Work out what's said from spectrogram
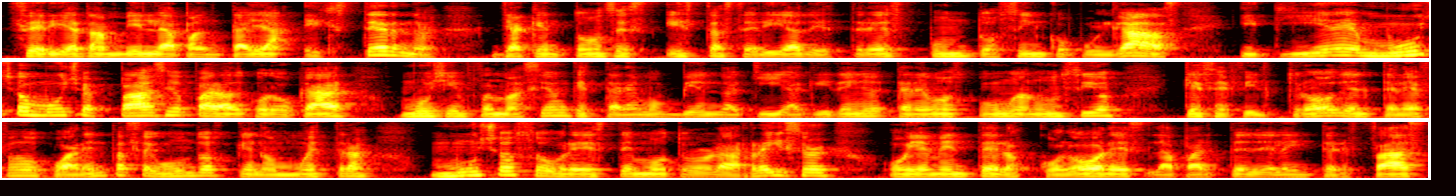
sería también la pantalla externa, ya que entonces esta sería de 3.5 pulgadas y tiene mucho, mucho espacio para colocar mucha información que estaremos viendo aquí. Aquí tenemos un anuncio que se filtró del teléfono 40 segundos que nos muestra mucho sobre este Motorola Racer. Obviamente los colores, la parte de la interfaz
